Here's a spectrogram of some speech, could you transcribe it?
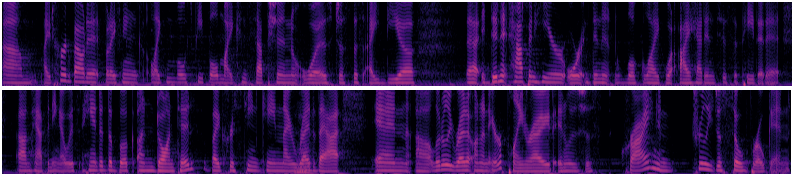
Um, I'd heard about it, but I think like most people, my conception was just this idea that it didn't happen here or it didn't look like what I had anticipated it um, happening. I was handed the book Undaunted by Christine Caine, and I read that and uh, literally read it on an airplane ride and was just crying and truly just so broken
